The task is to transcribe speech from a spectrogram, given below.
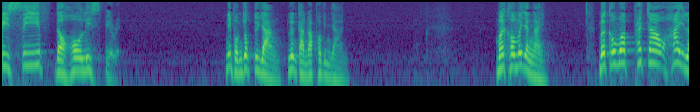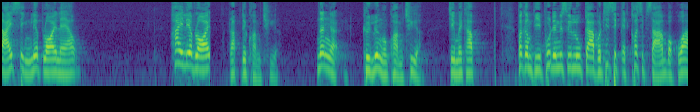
receive the Holy Spirit นี่ผมยกตัวอย่างเรื่องการรับพระวิญญาณหมายความว่ายังไงหมายความว่าพระเจ้าให้หลายสิ่งเรียบร้อยแล้ว ให้เรียบร้อย รับด้วยความเชื่อ นั่นไงคือเรื่องของความเชื่อ จริงไหมครับ พระคัมภีร์พูดในหนังสือลูกาบทที่ 11ข้อ13 บอกว่า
